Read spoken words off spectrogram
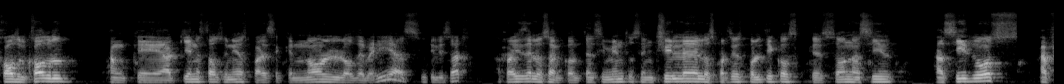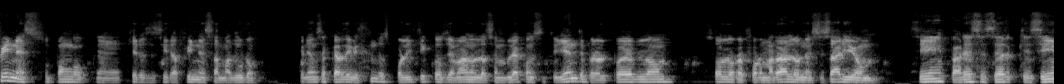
HODL HODL, aunque aquí en Estados Unidos parece que no lo deberías utilizar. A raíz de los acontecimientos en Chile, los partidos políticos que son así asiduos, afines, supongo que quieres decir afines a Maduro, querían sacar dividendos políticos llamando a la Asamblea Constituyente, pero el pueblo solo reformará lo necesario. Sí, parece ser que sí.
